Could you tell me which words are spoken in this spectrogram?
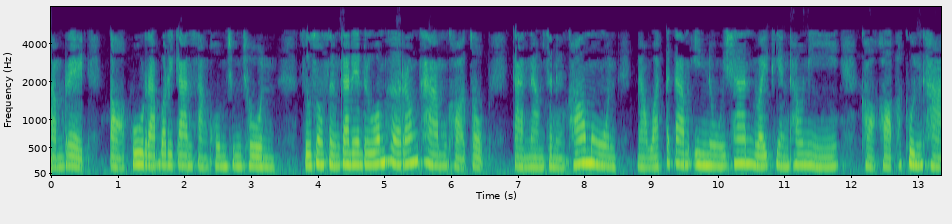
สำเร็จ ต่อผู้รับบริการสังคมชุมชน ศูนย์ส่งเสริมการเรียนรู้อำเภอร่องคำขอจบ การนำเสนอข้อมูล นวัตกรรมอินโนวิชันไว้เพียงเท่านี้ ขอขอบพระคุณค่ะ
